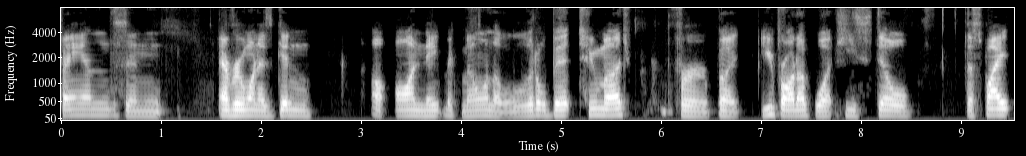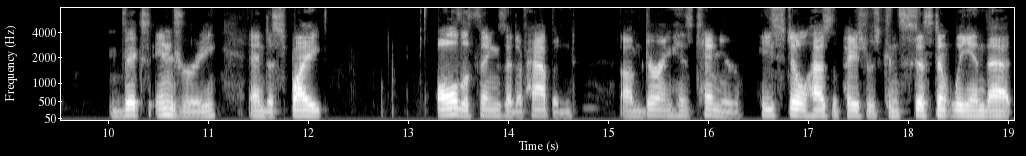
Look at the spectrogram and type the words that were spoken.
fans and everyone is getting on Nate McMillan a little bit too much for, but you brought up what he's still, despite Vic's injury and despite all the things that have happened um, during his tenure, he still has the Pacers consistently in that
